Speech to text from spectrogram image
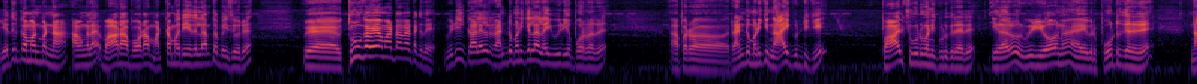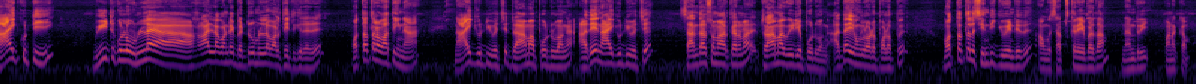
எதிர் கமெண்ட் பண்ணால் அவங்கள வாடா போடா மட்டை மாதிரி இல்லாமல் தான் பேசுவார். தூங்கவே மாட்டாராட்டக்குது. விடிய காலையில் ரெண்டு மணிக்கெல்லாம் லைவ் வீடியோ போடுறாரு. அப்புறம் ரெண்டு மணிக்கு நாய்க்குட்டிக்கு பால் சூடு பண்ணி கொடுக்குறாரு. ஏதாவது ஒரு வீடியோன்னு இவர் போட்டிருக்கிறாரு. நாய்க்குட்டி வீட்டுக்குள்ளே உள்ள ஹாலில் கொண்டே பெட்ரூமில் வளர்த்திட்டு இருக்கிறாரு. மொத்தத்தில் பார்த்தீங்கன்னா நாய்க்குட்டி வச்சு ட்ராமா போட்டுருவாங்க. அதே நாய்க்குட்டி வச்சு சந்தோஷமாக இருக்கிற மாதிரி ட்ராமா வீடியோ போடுவாங்க. அதுதான் இவங்களோட பொழப்பு. மொத்தத்தில் சிந்திக்க வேண்டியது அவங்க சப்ஸ்கிரைபர் தான். நன்றி வணக்கம்.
